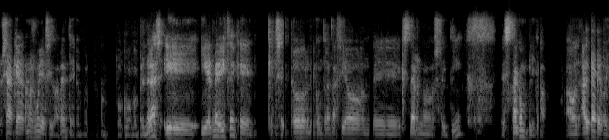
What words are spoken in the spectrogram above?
o sea, quedamos muy asiduamente, como comprenderás. Y, él me dice que, el sector de contratación de externos IT está complicado a, día de hoy.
